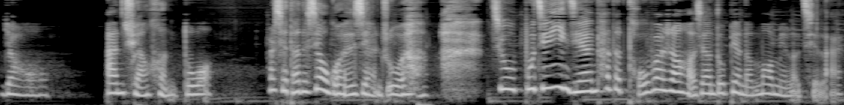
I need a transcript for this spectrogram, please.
要安全很多。而且它的效果很显著啊，就不经意间，他的头发上好像都变得茂密了起来。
